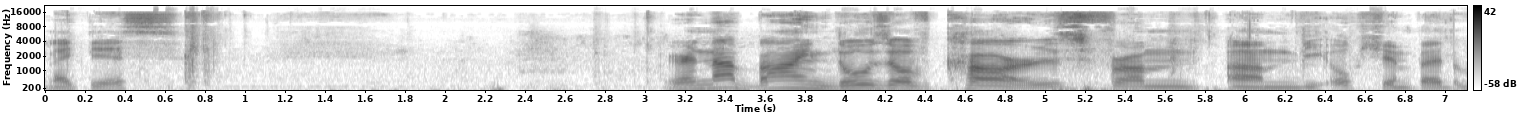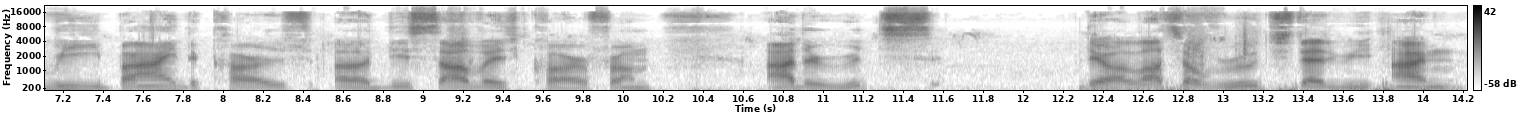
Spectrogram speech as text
like this. We're not buying those of cars from um, the auction but we buy the cars uh, this salvage car from other routes. There are lots of routes that we i'm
